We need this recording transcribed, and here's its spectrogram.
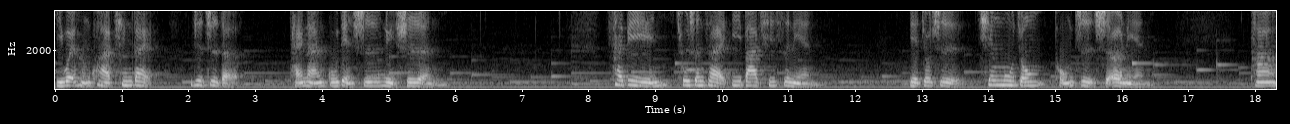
一位横跨清代、日治的台南古典诗女诗人。蔡碧莹出生在一八七四年，也就是清穆宗同治十二年。她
